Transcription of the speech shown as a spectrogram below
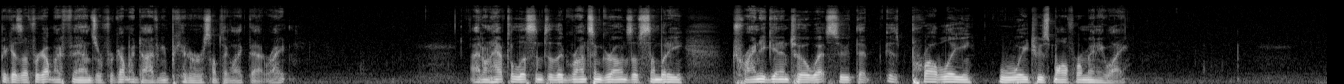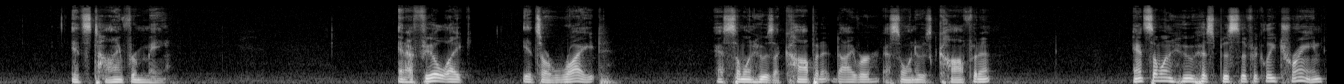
because I forgot my fins or forgot my diving computer or something like that, right? I don't have to listen to the grunts and groans of somebody trying to get into a wetsuit that is probably way too small for them anyway. It's time for me. And I feel like it's a right as someone who is a competent diver, as someone who is confident, and someone who has specifically trained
